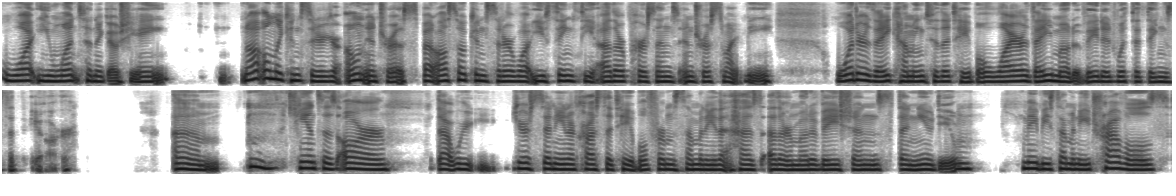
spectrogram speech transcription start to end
what you want to negotiate, not only consider your own interests, but also consider what you think the other person's interest might be. What are they coming to the table? Why are they motivated with the things that they are? Um, chances are that we you're sitting across the table from somebody that has other motivations than you do. Maybe somebody travels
